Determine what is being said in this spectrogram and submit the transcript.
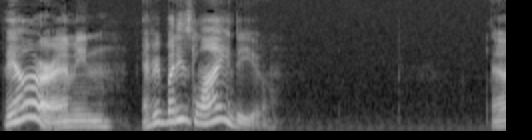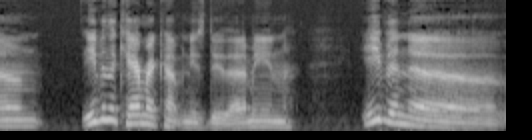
they are. I mean, everybody's lying to you. Um, even the camera companies do that. I mean, even uh,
